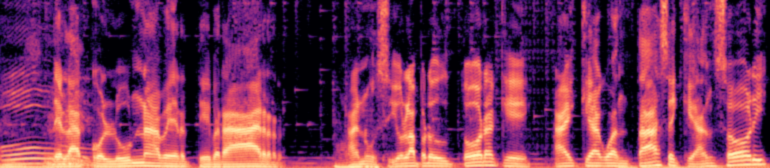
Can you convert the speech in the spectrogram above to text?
Oh. de la columna vertebral. Anunció la productora que hay que aguantarse, que I'm sorry,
